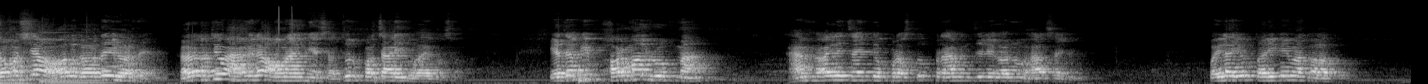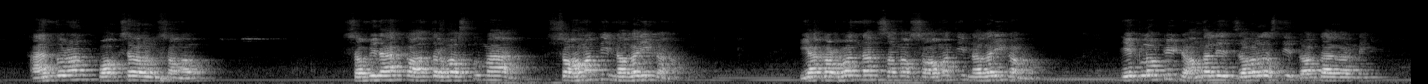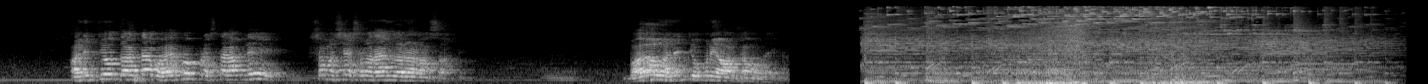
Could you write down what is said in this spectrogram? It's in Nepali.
समस्या हल गर्दै गर्दै। र त्यो हामीलाई अमान्य छ जुन प्रचारित भएको छ। यद्यपि फर्मल रूपमा हामी अहिले चाहिँ त्यो प्रस्तुत प्रधानमन्त्रीले गर्नु भएको छैन। पहिला यो तरिकैमा गलत हो। आन्दोलन पक्षहरूसँग संविधानको अन्तर्वस्तुमा सहमति नगरिकन या गठबन्धनसँग सहमति नगरिकन एकलौटी ढङ्गले जबरजस्ती दर्ता गर्ने अनि त्यो दर्ता भएको प्रस्तावले समस्या समाधान गर्न नसक्ने। भयो भने त्यो कुनै अर्थ हुँदैन।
